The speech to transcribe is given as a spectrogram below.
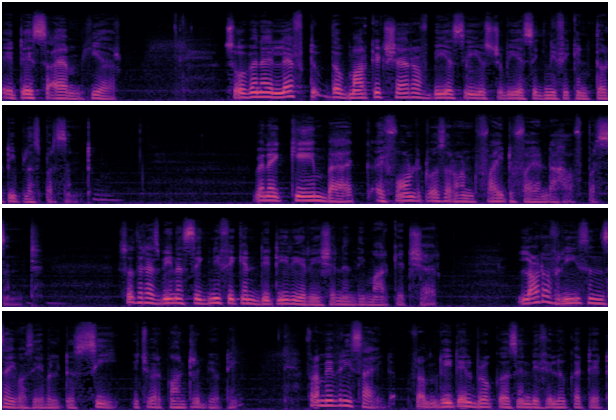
it is, I am here. So when I left, the market share of BSE used to be a significant 30 plus percent. Mm. When I came back, I found it was around 5 to 5.5 percent. So there has been a significant deterioration in the market share. A lot of reasons I was able to see which were contributing from every side, from retail brokers, and if you look at it,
